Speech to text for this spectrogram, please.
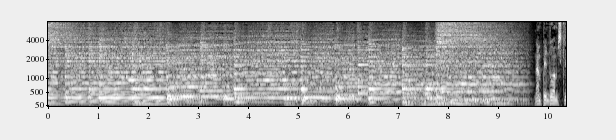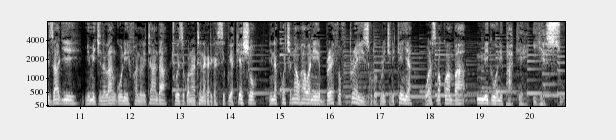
na mpendo wa msikilizaji mimi jina langu ni fanolitanda tanda tuweze kuonana tena katika siku ya kesho. Ninakuacha nao hawa ni breath of praise kutoka kule nchini kenya. Wanasema kwamba miguuni pake yesu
